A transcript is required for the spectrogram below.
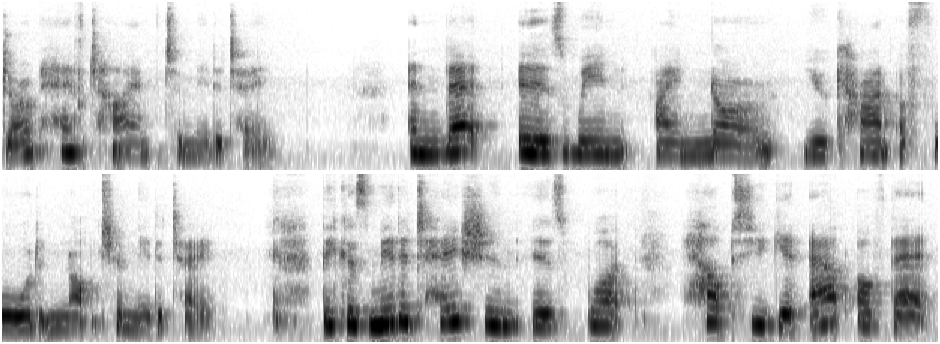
don't have time to meditate. And that is when I know you can't afford not to meditate. Because meditation is what helps you get out of that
